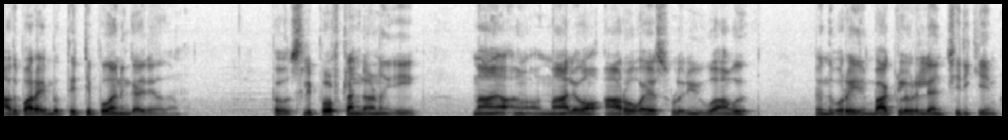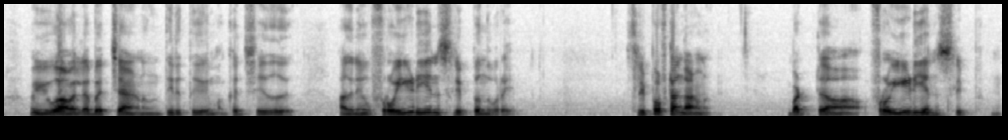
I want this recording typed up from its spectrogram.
അത് പറയുമ്പോൾ തെറ്റിപ്പോകാനും കാര്യം അതാണ്. ഇപ്പോൾ സ്ലിപ്പ് ഓഫ് ടങ്കാണ് ഈ നാലോ ആറോ വയസ്സുള്ളൊരു യുവാവ് എന്ന് പറയും ബാക്കിയുള്ളവരെല്ലാം ചിരിക്കുകയും യുവാവല്ല ബച്ചാണെന്ന് തിരുത്തുകയും ഒക്കെ ചെയ്തത്. അതിന് ഫ്രോയിഡിയൻ സ്ലിപ്പ് എന്ന് പറയും. സ്ലിപ്പ് ഓഫ് ടങ് ആണ്. ബട്ട് ഫ്രൊയിഡിയൻ സ്ലിപ്പ്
